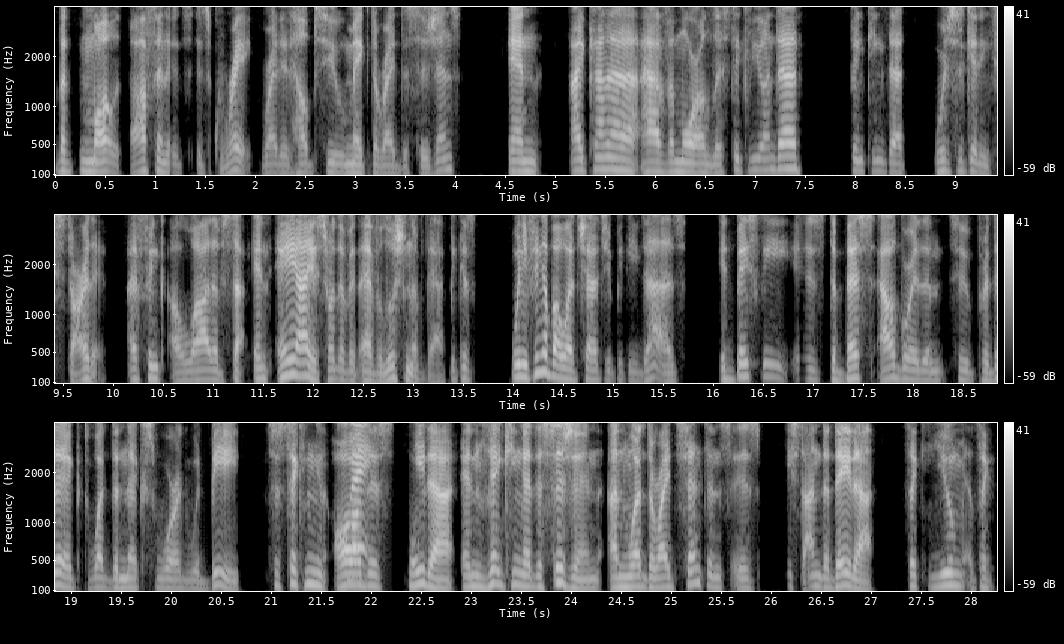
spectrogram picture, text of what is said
but more often it's it's great right? It helps you make the right decisions. And i kind of have a more holistic view on that thinking that we're just getting started. I think a lot of stuff, and AI is sort of an evolution of that because when you think about what ChatGPT does, it basically is the best algorithm to predict what the next word would be. So it's taking all Right. this data and making a decision on what the right sentence is based on the data. It's like human, it's like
